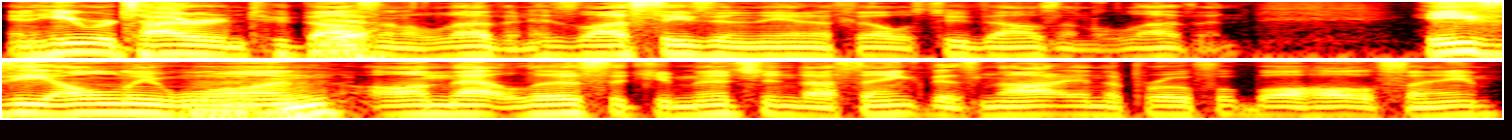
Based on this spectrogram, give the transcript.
and he retired in 2011. Yeah. His last season in the NFL was 2011. He's the only one mm-hmm. on that list that you mentioned, I think, that's not in the Pro Football Hall of Fame.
